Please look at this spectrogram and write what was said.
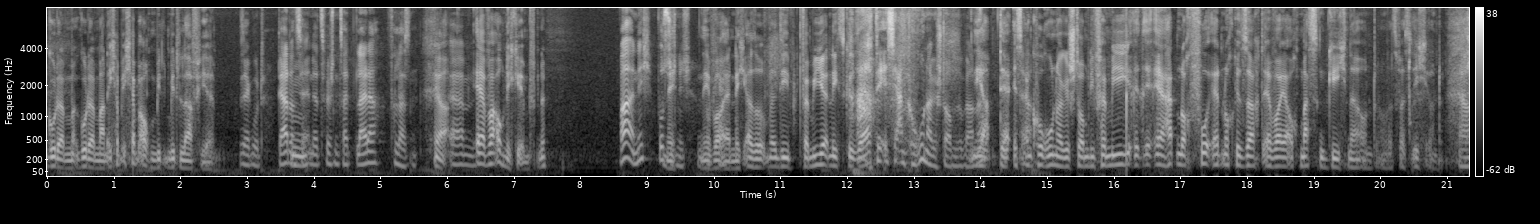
Guter, guter Mann. Ich habe ich hab auch mit, mit Love hier. Sehr gut. Der hat uns ja in der Zwischenzeit leider verlassen. Mhm. Ja. Ähm, er war auch nicht geimpft, ne? War er nicht? Wusste Nee, ich nicht. nee Okay. war er nicht. Also die Familie hat nichts gesagt. Ach, der ist ja an Corona gestorben sogar, ne? Ja, der ist an Corona gestorben. Die Familie, er hat noch vor, er hat noch gesagt, er war ja auch Maskengegner und was weiß ich. Und Ja.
